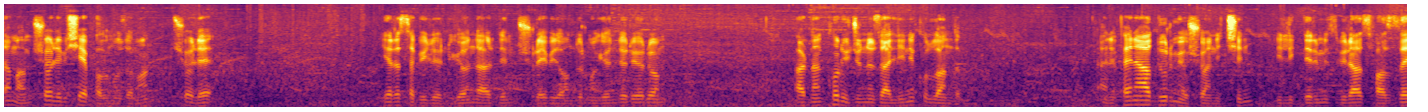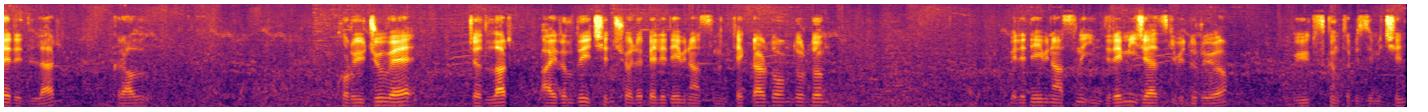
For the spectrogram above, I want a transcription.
Tamam şöyle bir şey yapalım o zaman. Şöyle yarasa büyülerini gönderdim. Şuraya bir dondurma gönderiyorum. Ardından koruyucunun özelliğini kullandım. Yani fena durmuyor şu an için. Birliklerimiz biraz fazla eridiler. Kral koruyucu ve cadılar ayrıldığı için şöyle belediye binasını tekrar dondurdum. Belediye binasını indiremeyeceğiz gibi duruyor. Büyük sıkıntı bizim için.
